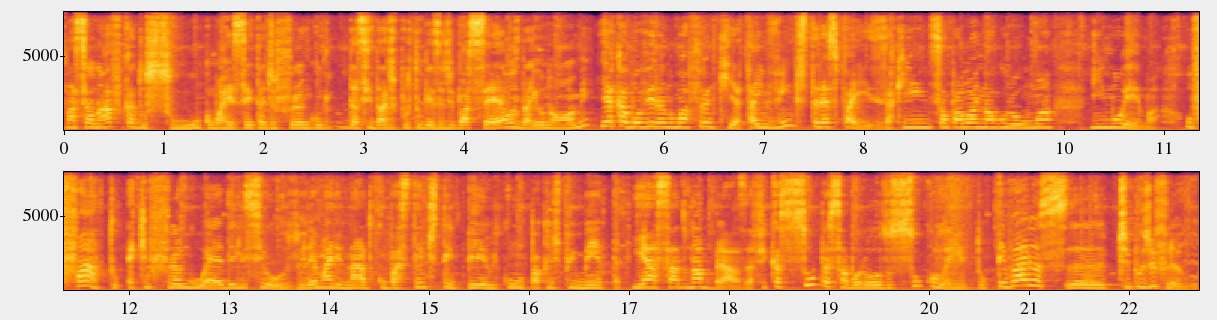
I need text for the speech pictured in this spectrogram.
Nasceu na África do Sul, com uma receita de frango da cidade portuguesa de Barcelos, daí o nome, e acabou virando uma franquia. Está em 23 países. Aqui em São Paulo inaugurou uma em Moema. O fato é que o frango é delicioso. Ele é marinado com bastante tempero e com um toque de pimenta e é assado na brasa. Fica fica super saboroso, suculento. Tem vários uh, tipos de frango.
